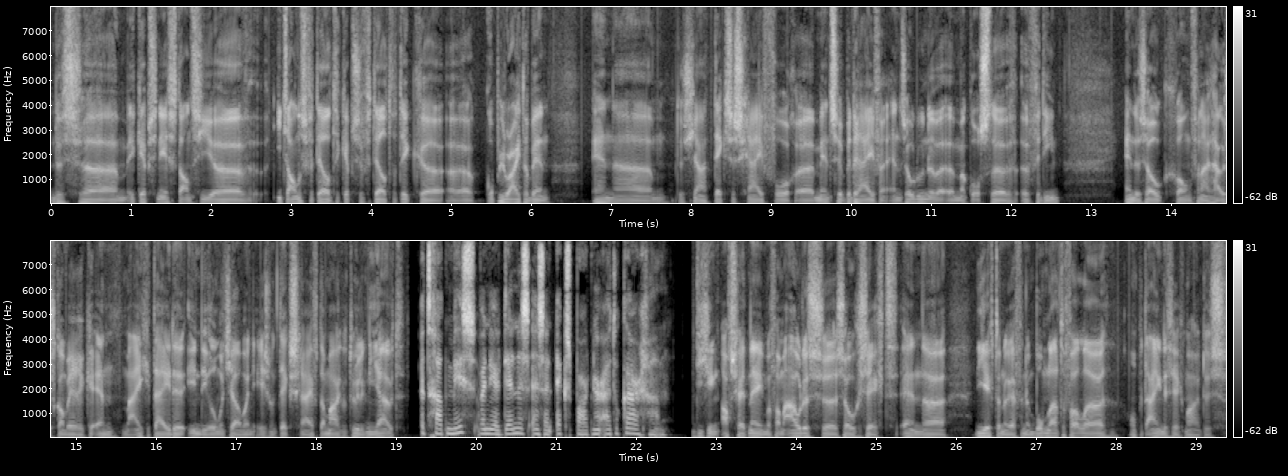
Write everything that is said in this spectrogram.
Dus uh, ik heb ze in eerste instantie uh, iets anders verteld. Ik heb ze verteld dat ik copywriter ben. En ehm, dus ja, teksten schrijf voor mensen, bedrijven en zodoende mijn kosten verdien. En dus ook gewoon vanuit huis kan werken en mijn eigen tijden indeel. Want ja, wanneer je zo'n tekst schrijft, dan maakt natuurlijk niet uit. Het gaat mis wanneer Dennis en zijn ex-partner uit elkaar gaan. Die ging afscheid nemen van mijn ouders, uh, zo gezegd. En uh, die heeft er nog even een bom laten vallen uh, op het einde, zeg maar. Dus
